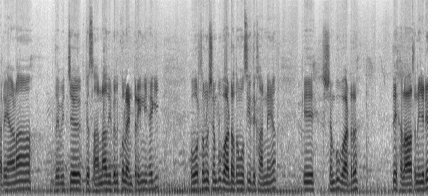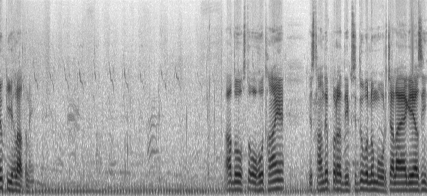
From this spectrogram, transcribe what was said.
ਹਰਿਆਣਾ ਦੇ ਵਿੱਚ ਕਿਸਾਨਾਂ ਦੀ ਬਿਲਕੁਲ ਐਂਟਰੀ ਨਹੀਂ ਹੈਗੀ। ਹੋਰ ਤੁਹਾਨੂੰ ਸ਼ੰਭੂ ਬਾਰਡਰ ਤੋਂ ਅਸੀਂ ਦਿਖਾਉਂਦੇ ਆ ਕਿ ਸ਼ੰਭੂ ਬਾਰਡਰ ਤੇ ਹਾਲਾਤ ਨੇ ਜਿਹੜੇ, ਉਹ ਕੀ ਹਾਲਾਤ ਨੇ। ਆ ਦੋਸਤ ਉਹ ਥਾਂ ਹੈ, ਇਸ ਥਾਂ ਦੇ ਉੱਪਰ ਦੀਪ ਸਿੱਧੂ ਵੱਲੋਂ ਮੋਰਚਾ ਲਾਇਆ ਗਿਆ ਸੀ।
